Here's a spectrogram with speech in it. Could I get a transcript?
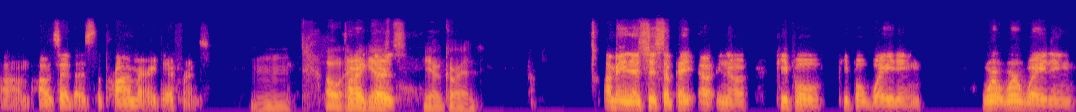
Um, I would say that's the primary difference. Mm. Oh, and right, guess, there's yeah. Go ahead. I mean, it's just a uh, you know people people waiting. We're we're waiting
